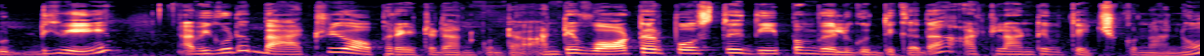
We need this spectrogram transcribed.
బుడ్డివి. అవి కూడా బ్యాటరీ ఆపరేటెడ్ అనుకుంటా. అంటే వాటర్ పోస్తే దీపం వెలుగుద్ది కదా అట్లాంటివి తెచ్చుకున్నాను.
